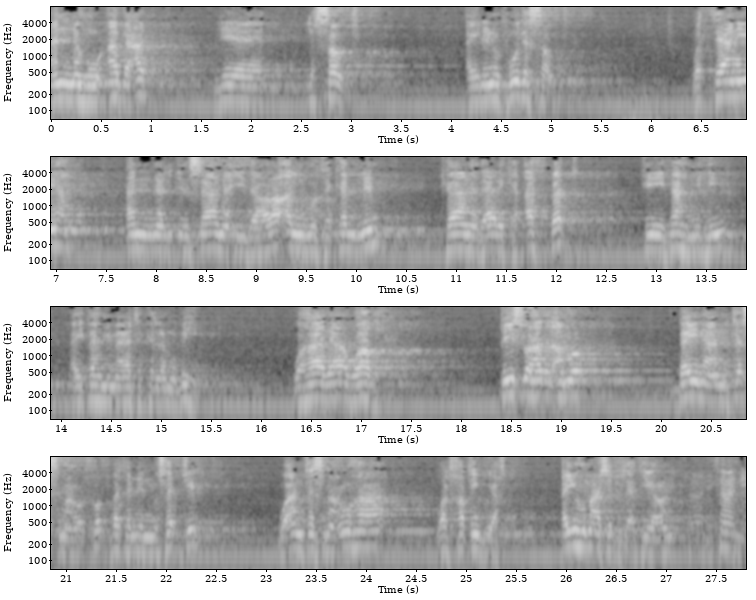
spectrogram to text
أنه أبعد للصوت أي لنفوذ الصوت والثانية أن الإنسان إذا رأى المتكلم كان ذلك أثبت في فهمه أي فهم ما يتكلم به وهذا واضح. قيسوا هذا الأمر بين أن تسمعوا الخطبة من مسجل وأن تسمعوها والخطيب يخطب. أيهما أشد تأثيرا؟ الثاني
